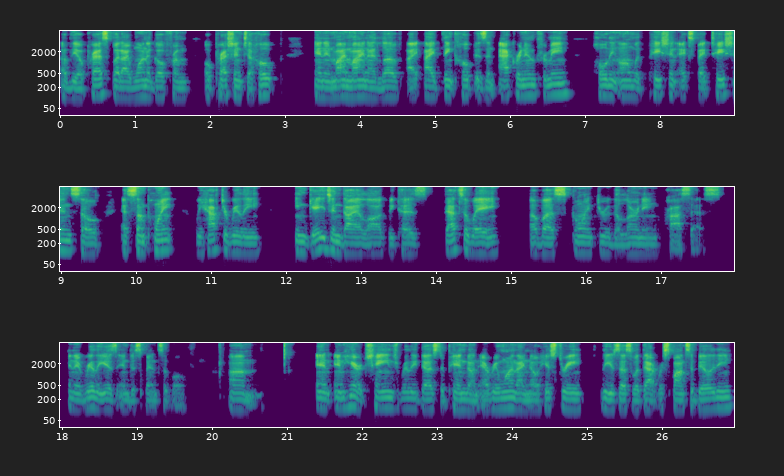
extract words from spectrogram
of the oppressed, but I wanna go from oppression to hope. And in my mind, I love, I, I think hope is an acronym for me, holding on with patient expectations. So at some point, we have to really engage in dialogue because that's a way of us going through the learning process. And it really is indispensable. Um, and, and here, change really does depend on everyone. I know history leaves us with that responsibility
